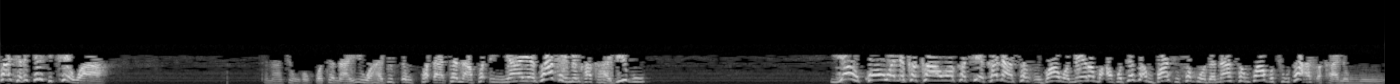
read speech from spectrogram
sake rikirkicewa. tana jin gwaggwa tana yi wa Habib din fada tana faɗin yaya za ka yi min haka Habibu yau ko wani ka kawo ka ce kana son in ba wa mu abu ta zan ba shi saboda na san babu cuta a tsakanin mu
